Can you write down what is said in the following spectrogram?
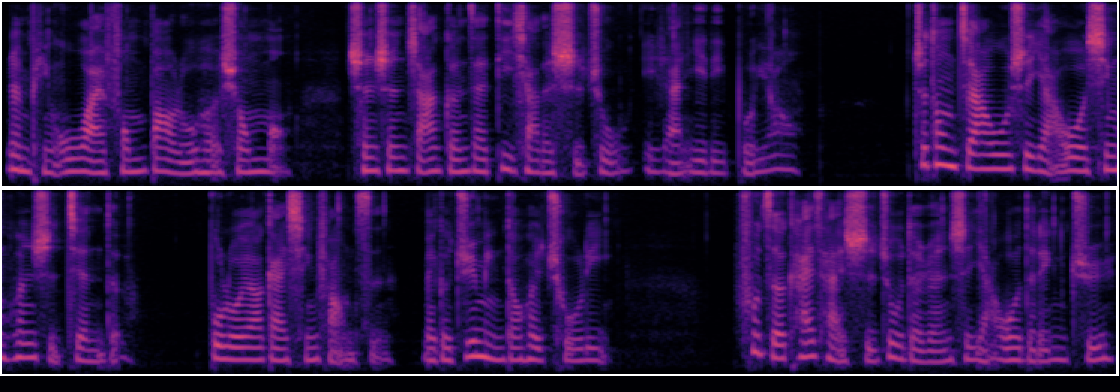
任凭屋外风暴如何凶猛，深深扎根在地下的石柱依然屹立不摇。这栋家屋是亚沃新婚时建的。部落要盖新房子，每个居民都会出力。负责开采石柱的人是亚沃的邻居，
